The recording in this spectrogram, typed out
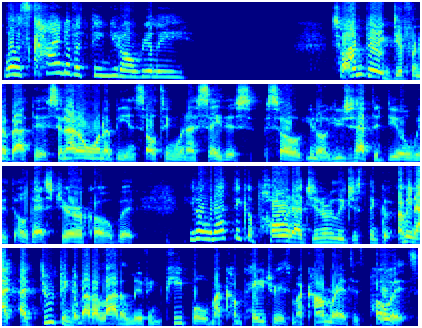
well, it's kind of a thing you don't really. So I'm very different about this, and I don't want to be insulting when I say this. So, you know, you just have to deal with, oh, that's Jericho. But, you know, when I think of poet, I generally just think of, I mean, I, I do think about a lot of living people, my compatriots, my comrades as poets.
